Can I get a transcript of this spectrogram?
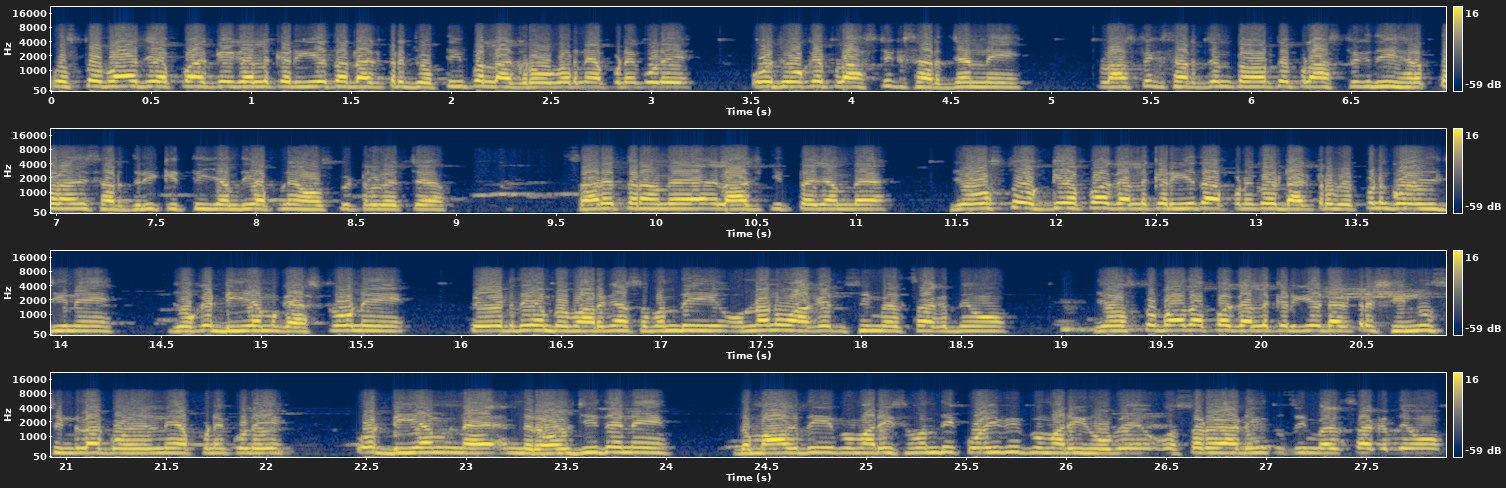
ਉਸ ਤੋਂ ਬਾਅਦ ਜੇ ਆਪਾਂ ਅੱਗੇ ਗੱਲ ਕਰੀਏ, ਤਾਂ ਡਾਕਟਰ ਜੋਤੀ ਭੱਲਾ ਗਰੋਵਰ ਨੇ ਆਪਣੇ ਕੋਲੇ, ਉਹ ਜੋ ਕਿ ਪਲਾਸਟਿਕ ਸਰਜਨ ਨੇ। ਪਲਾਸਟਿਕ ਸਰਜਨ ਤੌਰ ਤੇ ਪਲਾਸਟਿਕ ਦੀ ਹਰ ਤਰ੍ਹਾਂ ਦੀ ਸਰਜਰੀ ਕੀਤੀ ਜਾਂਦੀ ਹੈ ਆਪਣੇ ਹਸਪੀਟਲ ਵਿੱਚ। ਸਾਰੇ ਤਰ੍ਹਾਂ ਦਾ ਇਲਾਜ ਕੀਤਾ ਜਾਂਦਾ ਹੈ। ਜੇ ਉਸ ਤੋਂ ਅੱਗੇ ਆਪਾਂ ਗੱਲ ਕਰੀਏ ਤਾਂ ਆਪਣੇ ਕੋਲ ਡਾਕਟਰ ਵਿਪਨ ਗੋਇਲ ਜੀ ਨੇ, ਜੋ ਕਿ ਡੀਐਮ ਗੈਸਟਰੋ ਨੇ, ਪੇਟ ਦੀਆਂ ਬਿਮਾਰੀਆਂ ਸੰਬੰਧੀ ਉਹਨਾਂ ਨੂੰ ਆ ਕੇ ਤੁਸੀਂ ਮਿਲ ਸਕਦੇ ਹੋ। ਜੇ ਉਸ ਤੋਂ ਬਾਅਦ ਆਪਾਂ ਗੱਲ ਕਰੀਏ ਡਾਕਟਰ ਸ਼ੀਨੂ ਸਿੰਗਲਾ ਗੋਇਲ ਨੇ ਆਪਣੇ ਕੋਲੇ, ਉਹ ਡੀਐਮ ਨਿਰੋਲੋਜੀ ਦੇ ਨੇ, ਦਿਮਾਗ ਦੀ ਬਿਮਾਰੀ ਸੰਬੰਧੀ ਕੋਈ ਵੀ ਬਿਮਾਰੀ ਹੋਵੇ, ਉਸ ਰਿਗਾਰਡਿੰਗ ਤੁਸੀਂ ਮਿਲ ਸਕਦੇ ਹੋ।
